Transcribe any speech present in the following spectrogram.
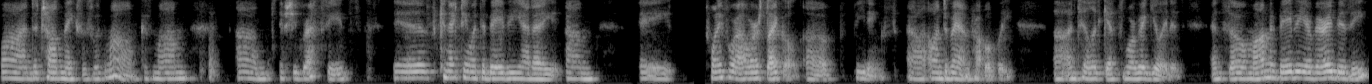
bond a child makes is with mom, because mom, um, if she breastfeeds, is connecting with the baby at a, um, a 24 hour cycle of feedings uh, on demand, probably, uh, until it gets more regulated. And so mom and baby are very busy,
